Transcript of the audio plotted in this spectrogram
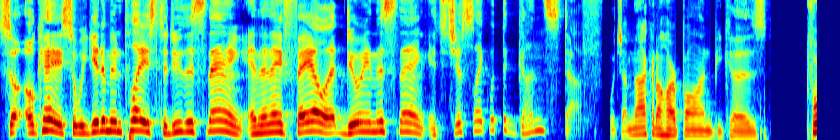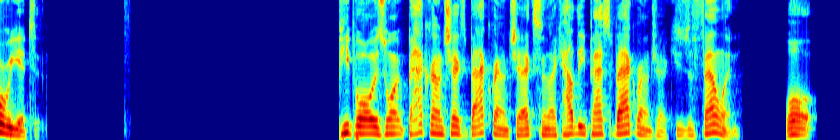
So, okay, so we get them in place to do this thing, and then they fail at doing this thing. It's just like with the gun stuff, which I'm not going to harp on because before we get to people always want background checks, background checks, and like, how did he pass a background check? He's a felon. Well,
